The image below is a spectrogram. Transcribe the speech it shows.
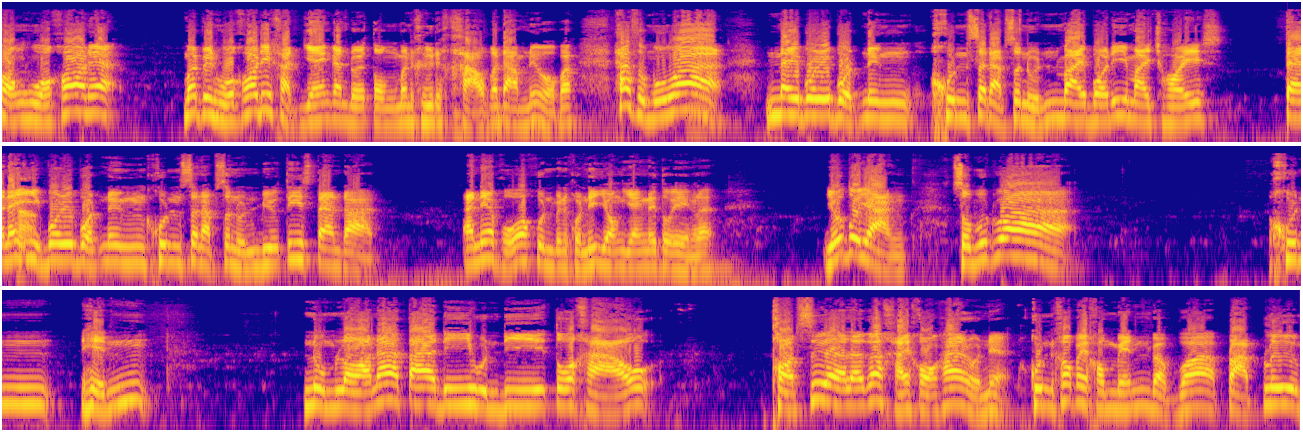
สองหัวข้อเนี่ยมันเป็นหัวข้อที่ขัดแย้งกันโดยตรง มันคือขาวกับดำนี่หรอกปะถ้าสมมุติว่าในบริบทหนึ่งคุณสนับสนุน my body my choice แต่ในอีกบริบทหนึ่งคุณสนับสนุน beauty standard อันเนี้ยผมว่าคุณเป็นคนที่ยองแยงในตัวเองแล้ว ยกตัวอย่าง สมมุติว่าคุณเห็นหนุ่มหล่อหน้าตาดีหุ่นดีตัวขาว ถอดเสื้อแล้วก็ขายของข้างถนนเนี่ย คุณเข้าไปคอมเมนต์แบบว่าปราบปลื้ม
